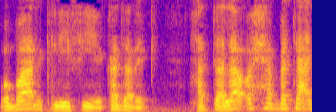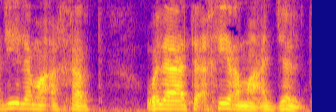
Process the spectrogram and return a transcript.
وبارك لي في قدرك حتى لا أحب تعجيل ما أخرت ولا تأخير ما عجلت.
